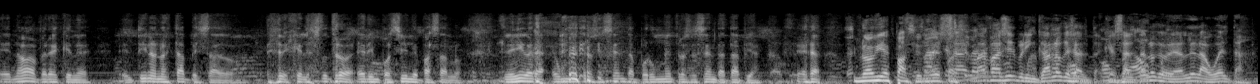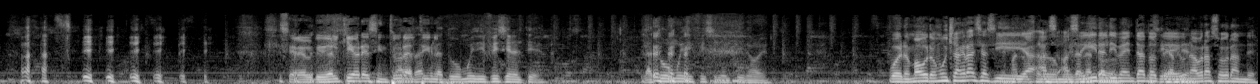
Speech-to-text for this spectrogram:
eh, no, pero es que el, el Tino no está pesado. Es que los otros era imposible pasarlo. Le digo, era un metro sesenta por un metro sesenta Tapia. Era, No había espacio, no había espacio. es más fácil brincarlo que, salta- que saltarlo que darle la vuelta. Se le olvidó el quiebre de cintura al Tino. la tuvo muy difícil el Tino. La tuvo muy difícil el Tino hoy. Bueno, Mauro, muchas gracias y a, seguir alimentándote. Un abrazo grande.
